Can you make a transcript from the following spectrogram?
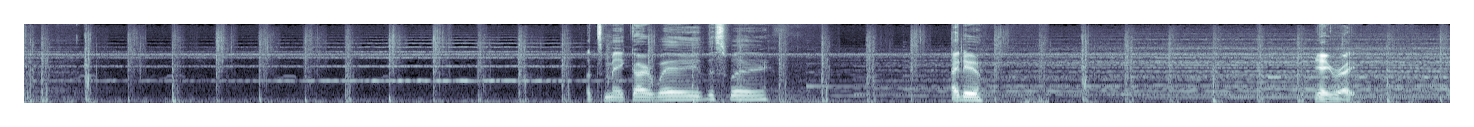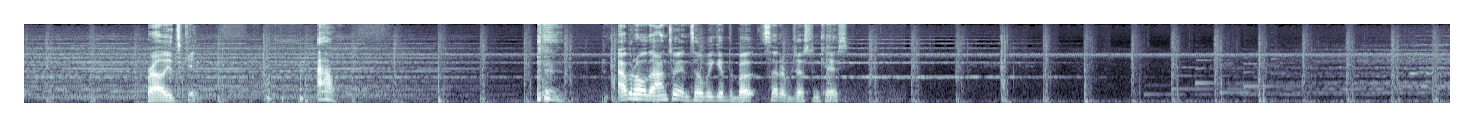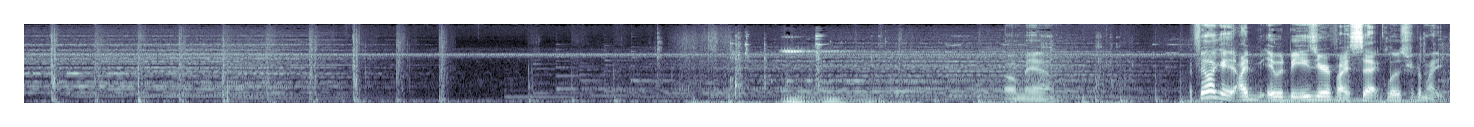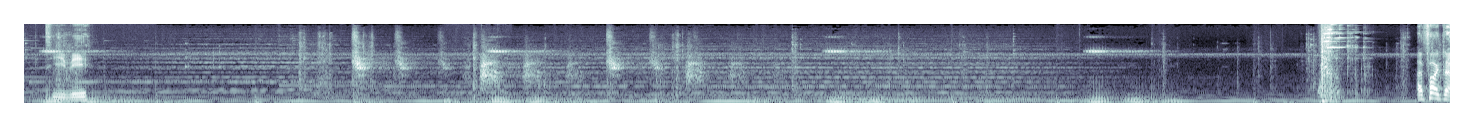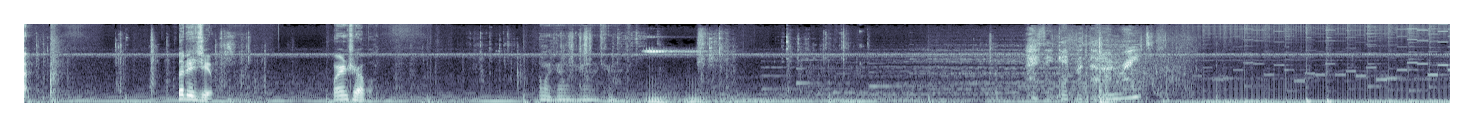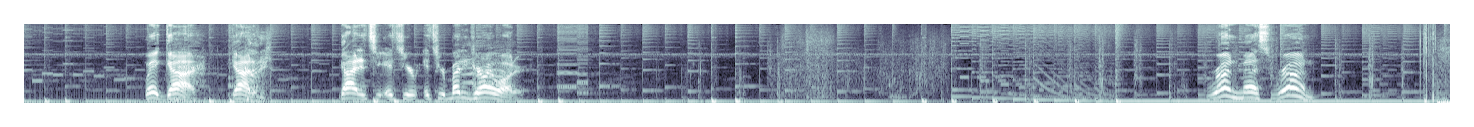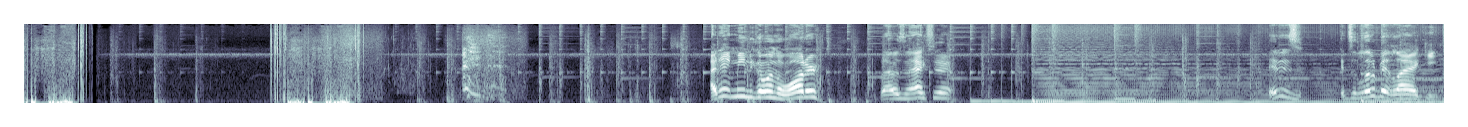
Let's make our way this way. I do. Yeah, you're right. Probably it's game. Ow! I would hold on to it until we get the boat set up just in case. Feel like it, I'd, it would be easier if I sat closer to my TV. I fucked up. So did you. We're in trouble. Oh my god, oh my god, oh my god. I think I put that on right. Wait, God. God. it. God, it's it's your it's your buddy Drywater. Run, mess, run! I didn't mean to go in the water. That was an accident. It is, it's a little bit laggy.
